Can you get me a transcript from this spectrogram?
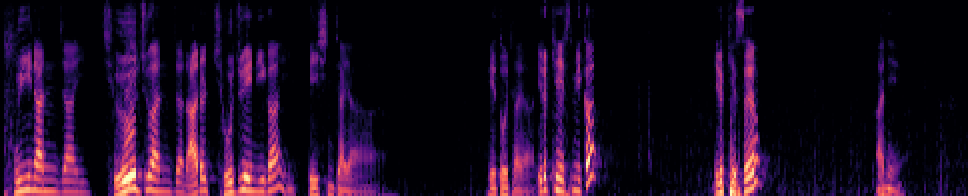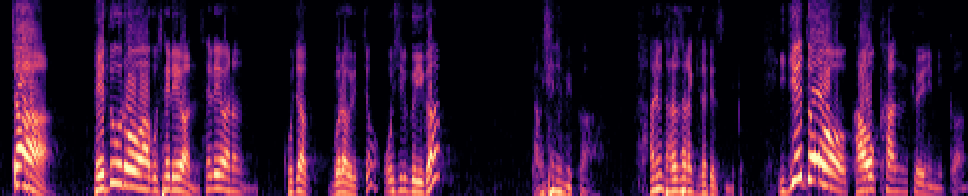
부인한 자, 이 저주한 자, 나를 저주해 니가 이 배신자야. 배도자야. 이렇게 했습니까? 이렇게 했어요? 아니에요. 자, 베드로하고 세례요한, 세례요한은 고작 뭐라 그랬죠? 오실 그이가 당신입니까? 아니면 다른 사람 기다렸습니까? 이게 더 가혹한 표현입니까?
